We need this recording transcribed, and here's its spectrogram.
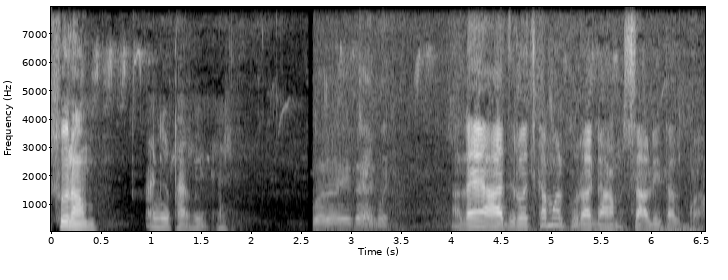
શું નામ? અને ભાભીભાઈ અને આજ રોજ કમલપુરા ગામ સાવલી તાલુકા.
